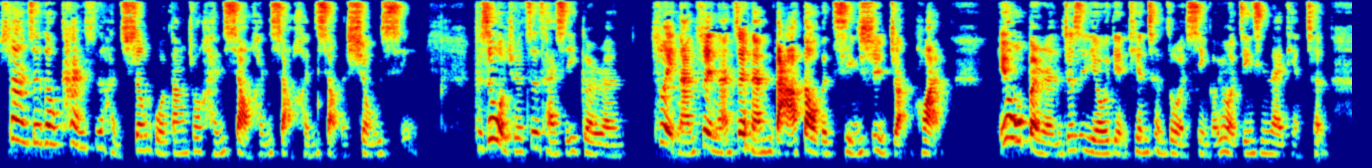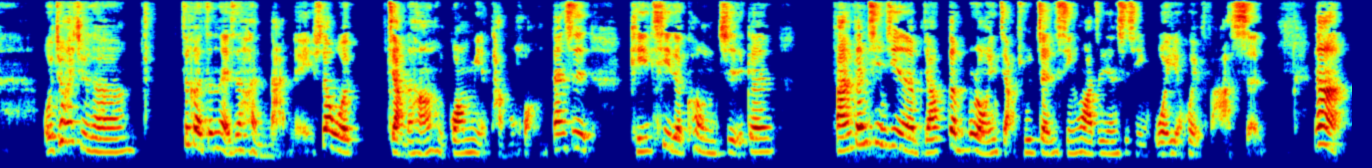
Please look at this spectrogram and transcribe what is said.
虽然这都看似很生活当中很小很小很小的修行，可是我觉得这才是一个人最难最难最难达到的情绪转换。因为我本人就是有一点天秤座的性格，因为我金星在天秤，我就会觉得。这个真的也是很难诶、欸，虽然我讲的好像很冠冕堂皇，但是脾气的控制跟反正跟亲近的人比较更不容易讲出真心话这件事情，我也会发生。那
